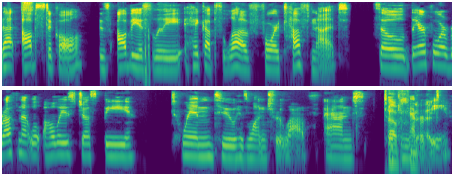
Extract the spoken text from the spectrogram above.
That obstacle is obviously Hiccup's love for Tuffnut. So therefore, Ruffnut will always just be twin to his one true love, and Tough it can never nut. be.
